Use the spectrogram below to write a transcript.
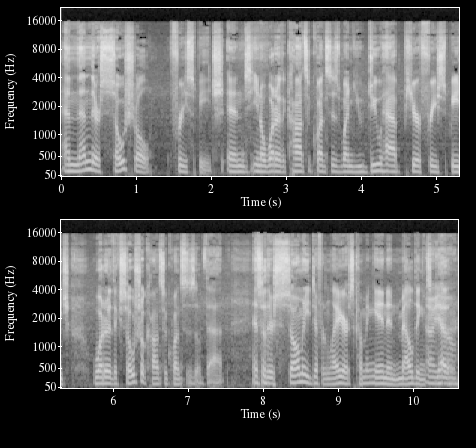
and then there's social free speech and you know what are the consequences when you do have pure free speech what are the social consequences of that and so there's so many different layers coming in and melding Oh, together yeah.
